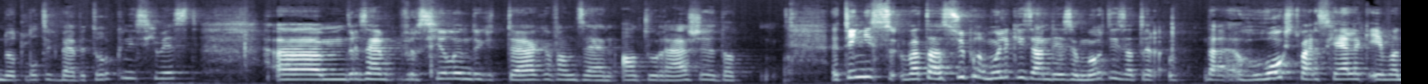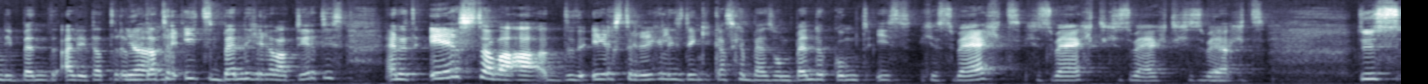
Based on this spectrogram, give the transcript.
noodlottig bij betrokken is geweest. Ehm, er zijn verschillende getuigen van zijn entourage. Dat... Het ding is, wat dat super moeilijk is aan deze moord, is dat er dat hoogstwaarschijnlijk een van die benden, allee, dat, er, Ja. dat er iets bende gerelateerd is. En het eerste, wat de eerste regel is, denk ik, als je bij zo'n bende komt, is gezwijgd, gezwijgd, gezwijgd, gezwijgd. Dus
